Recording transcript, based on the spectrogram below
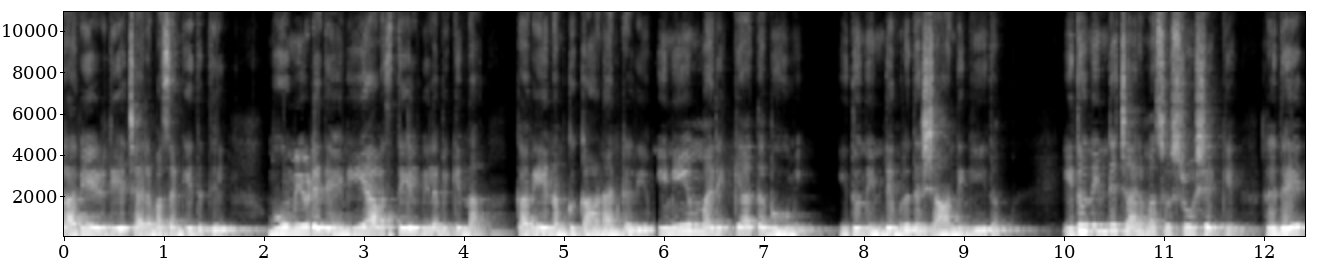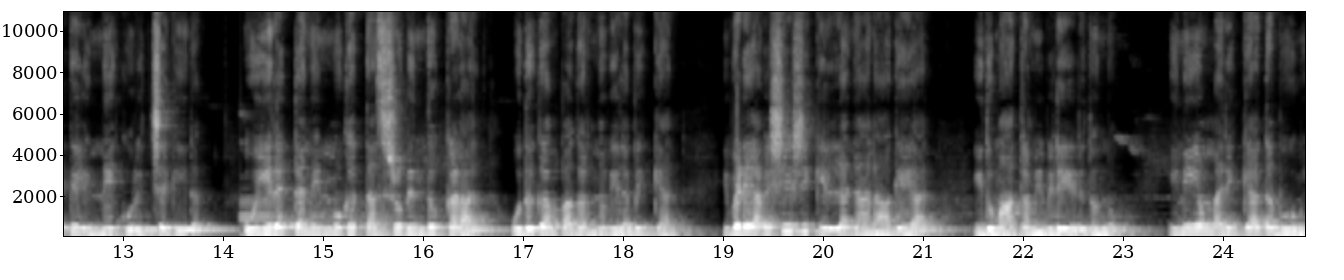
കവി എഴുതിയ ചരമസംഗീതത്തിൽ ഭൂമിയുടെ ദയനീയാവസ്ഥയിൽ വിലപിക്കുന്ന കവിയെ നമുക്ക് കാണാൻ കഴിയും. ഇനിയും മരിക്കാത്ത ഭൂമി. ഇതു നിന്റെ മൃതശാന്തി ഗീതം. ഇതു നിന്റെ ചരമ ശുശ്രൂഷയ്ക്ക് ഹൃദയത്തിൽ ഇന്നേ കുറിച്ച ഗീതം. ഉയരറ്റ നിൻമുഖത്തശ്രുബിന്ദുക്കളാൽ ഉദകം പകർന്നു വിലപിക്കാൻ. ഇവിടെ അവശേഷിക്കില്ല ഞാൻ ആകയാൽ. ഇതുമാത്രം ഇവിടെ എഴുതുന്നു. ഇനിയും മരിക്കാത്ത ഭൂമി.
